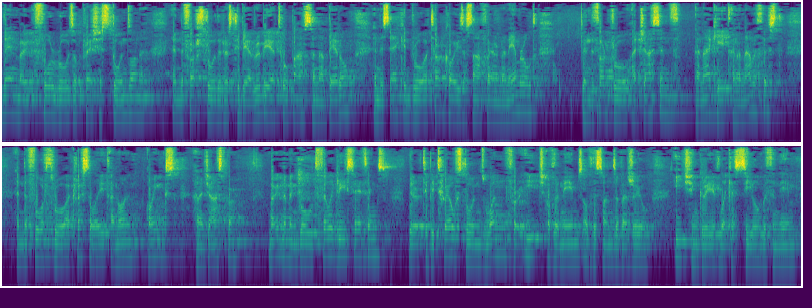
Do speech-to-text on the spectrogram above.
Then mount four rows of precious stones on it. In the first row there is to be a ruby, a topaz, and a beryl. In the second row, a turquoise, a sapphire, and an emerald. In the third row, a jacinth, an agate, and an amethyst. In the fourth row, a chrysolite, an onyx, and a jasper. Mount them in gold filigree settings. There are to be twelve stones, one for each of the names of the sons of Israel, each engraved like a seal with the name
